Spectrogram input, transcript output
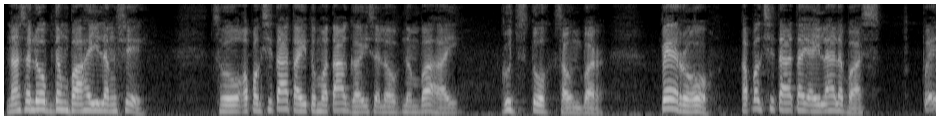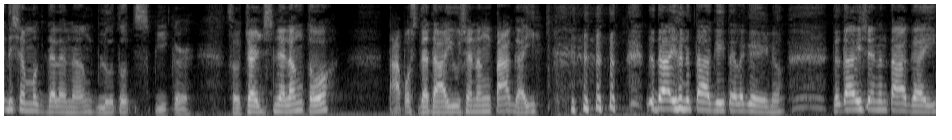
nasa loob ng bahay lang siya eh. So, kapag si tatay tumatagay sa loob ng bahay, goods to, soundbar. Pero, kapag si tatay ay lalabas, pwede siya magdala ng Bluetooth speaker. So, charge na lang to, tapos dadayo siya ng tagay. dadayo ng tagay talaga eh, no? Dadayo siya ng tagay,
